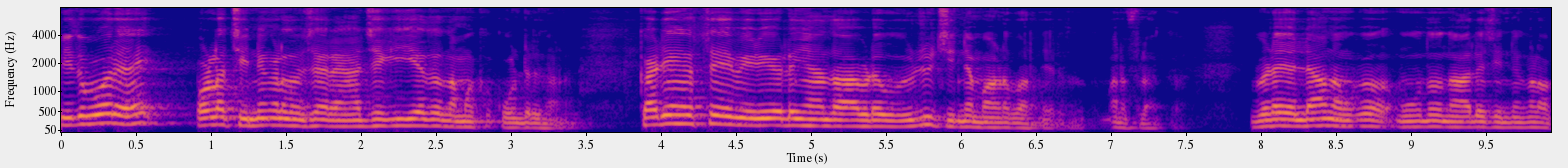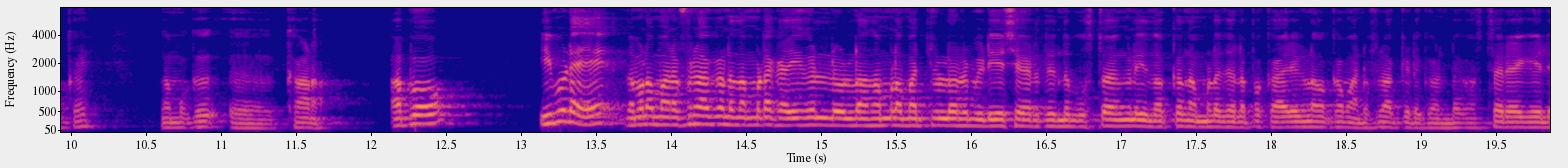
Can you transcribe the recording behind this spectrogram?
ഇതുപോലെ ഉള്ള ചിഹ്നങ്ങൾ എന്ന് വെച്ചാൽ രാജകീയത നമുക്ക് കൊണ്ടുവരുന്നതാണ്. കഴിഞ്ഞ ദിവസത്തെ വീഡിയോയിൽ ഞാൻ അവിടെ ഒരു ചിഹ്നമാണ് പറഞ്ഞിരുന്നത്. മനസ്സിലാക്കുക. ഇവിടെയെല്ലാം നമുക്ക് മൂന്ന് നാല് ചിഹ്നങ്ങളൊക്കെ നമുക്ക് കാണാം. അപ്പോൾ ഇവിടെ നമ്മൾ മനസ്സിലാക്കേണ്ട നമ്മുടെ കൈകളിലുള്ള നമ്മൾ മറ്റുള്ളവരുടെ വീഡിയോ ശേഖരത്തിൽ നിന്ന് പുസ്തകങ്ങളിൽ നിന്നൊക്കെ നമ്മൾ ചിലപ്പോൾ കാര്യങ്ങളൊക്കെ മനസ്സിലാക്കിയെടുക്കേണ്ട. ഹസ്തരേഖയിൽ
